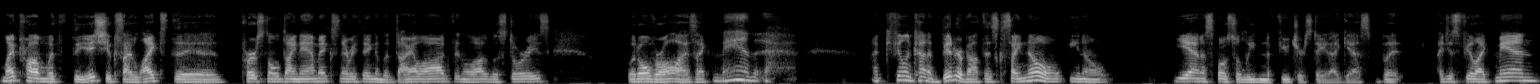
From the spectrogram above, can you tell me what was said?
my problem with the issue because I liked the personal dynamics and everything and the dialogue in a lot of the stories, but overall I was like, man, I'm feeling kind of bitter about this because I know, you know, yeah, and it's supposed to lead in the future state, I guess, but I just feel like, man,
